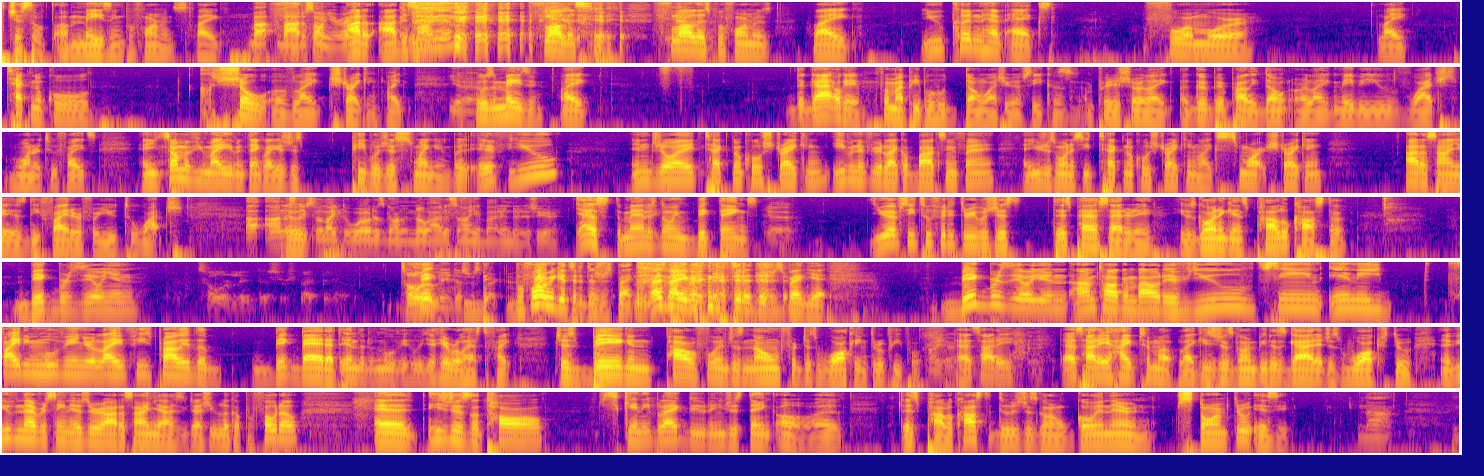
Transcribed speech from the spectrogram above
just an amazing performance, like By, by Adesanya, right? Ade- Adesanya, flawless, flawless performance. Like you couldn't have asked for a more like technical show of like striking. Like yeah. it was amazing. Like the guy. Okay, for my people who don't watch UFC, because I'm pretty sure like a good bit probably don't, or like maybe you've watched one or two fights, and some of you might even think like it's just people just swinging. But if you enjoy technical striking, even if you're like a boxing fan and you just want to see technical striking, like smart striking, Adesanya is the fighter for you to watch. I honestly was- feel like the world is gonna know Adesanya by the end of this year. Yes, the man is doing big things. Yeah. UFC 253 was just this past Saturday. He was going against Paulo Costa, big Brazilian. Totally disrespected him. Totally big- disrespected. bi- before we get to the disrespect, let's not even get to the disrespect yet. Big Brazilian. I'm talking about. If you've seen any fighting movie in your life, he's probably the big bad at the end of the movie who your hero has to fight. Just big and powerful and just known for just walking through people. oh yeah. That's how they that's how they hyped him up. Like he's just gonna be this guy that just walks through. And if you've never seen Israel Adesanya, I suggest you look up a photo. And he's just a tall, skinny black dude, and you just think, oh, uh, this Paulo Costa dude is just gonna go in there and storm through Izzy. Nah.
